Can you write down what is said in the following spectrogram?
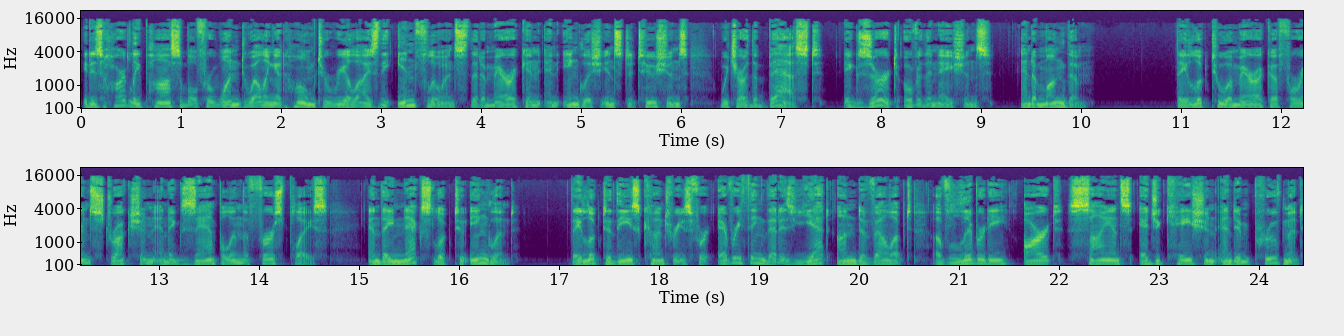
It is hardly possible for one dwelling at home to realize the influence that American and English institutions, which are the best, exert over the nations and among them. They look to America for instruction and example in the first place, and they next look to England. They look to these countries for everything that is yet undeveloped of liberty, art, science, education, and improvement.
